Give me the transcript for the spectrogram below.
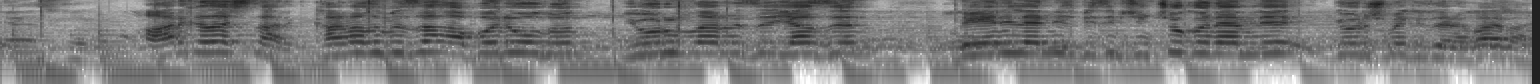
Fiyasko. Arkadaşlar kanalımıza abone olun, yorumlarınızı yazın. Beğenileriniz bizim için çok önemli. Görüşmek üzere. Bay bay.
